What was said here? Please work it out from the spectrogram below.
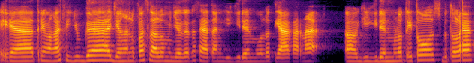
Iya, terima kasih juga. Jangan lupa selalu menjaga kesehatan gigi dan mulut ya, karena uh, gigi dan mulut itu sebetulnya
